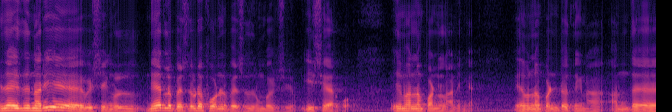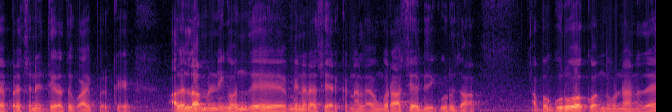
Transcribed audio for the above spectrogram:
இதை இது நிறைய விஷயங்கள் நேரில் பேசுறத விட ஃபோனில் பேசுறது ரொம்ப விஷயம் ஈஸியாக இருக்கும். இது மாதிரிலாம் பண்ணலாம் நீங்கள் இது மாதிரிலாம் பண்ணிட்டு வந்தீங்கன்னா அந்த பிரச்சனை தீரத்துக்கு வாய்ப்பு இருக்குது அது இல்லாமல் நீங்கள் வந்து மீனராசியாக இருக்கனால உங்கள் ராசியாதிபதி குரு தான். அப்போ குருவுக்கு வந்து உண்டானது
